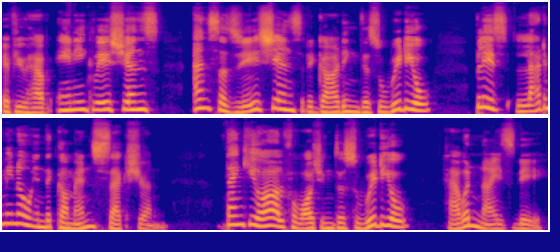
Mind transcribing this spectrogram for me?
If you have any questions and suggestions regarding this video, please let me know in the comments section. Thank you all for watching this video. Have a nice day.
